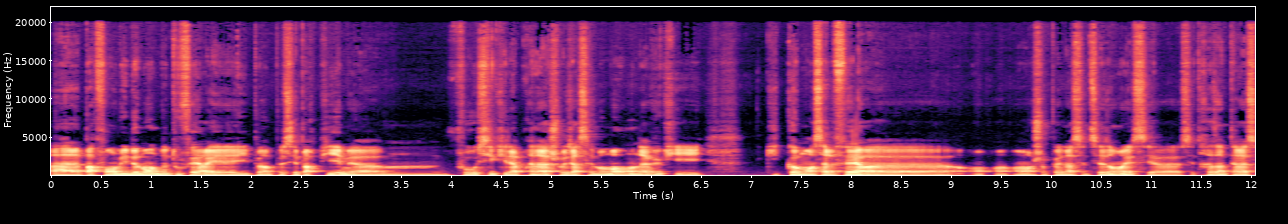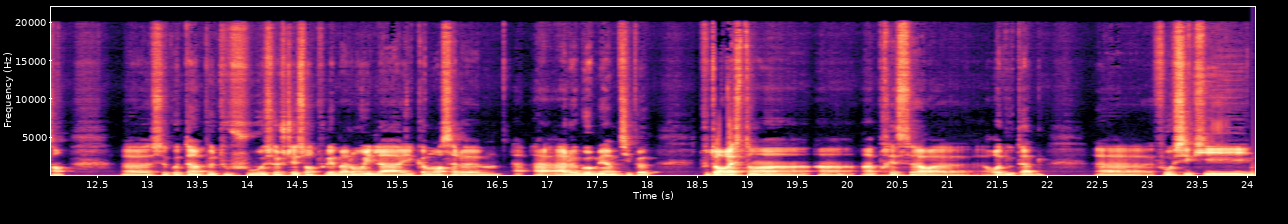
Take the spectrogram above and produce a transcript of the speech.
bah, parfois on lui demande de tout faire et il peut un peu s'éparpiller, mais euh, faut aussi qu'il apprenne à choisir ses moments. On a vu qu'il qui commence à le faire euh, en, en, championnat cette saison et c'est euh, c'est très intéressant. Euh, ce côté un peu tout fou, se jeter sur tous les ballons, il, a, il commence à le, à, à le gommer un petit peu, tout en restant un, un, un presseur euh, redoutable. Il euh, faut aussi qu'il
